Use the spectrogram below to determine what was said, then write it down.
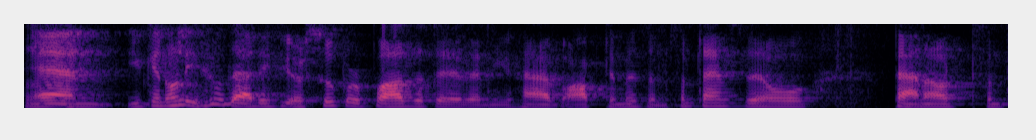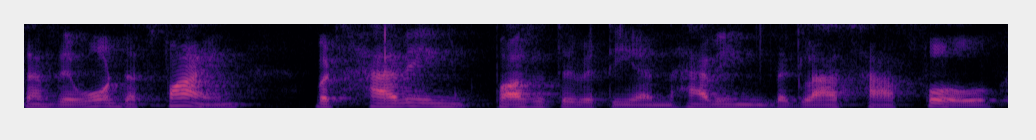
And you can only do that if you're super positive and you have optimism. Sometimes they'll pan out, sometimes they won't. That's fine. But having positivity and having the glass half full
